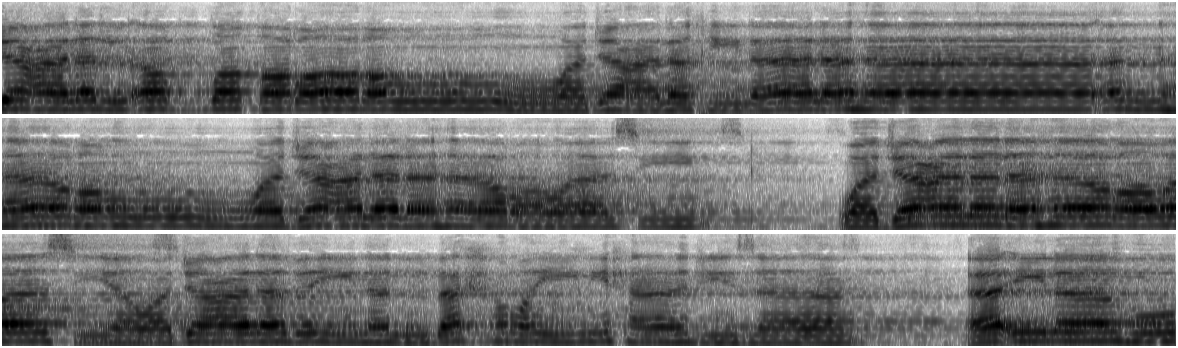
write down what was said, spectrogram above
จะอัลลอัลดกรารวะจะอัลขิลาลฮาอันฮารวะจะอัลลฮารวาซี وجعل لها رواسي وجعل بين البحرين حاجزا أإله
